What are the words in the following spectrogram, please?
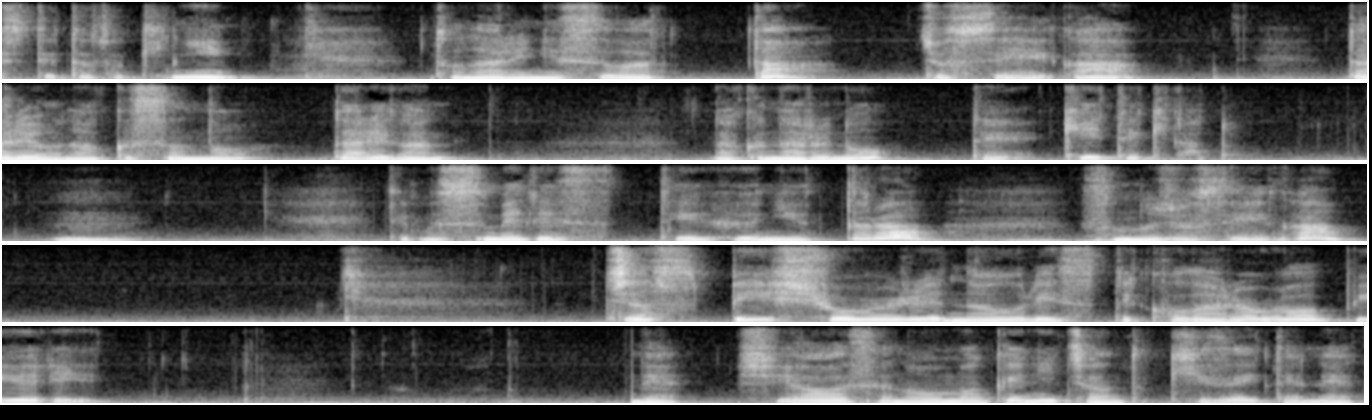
してた時に隣に座った女性が「誰を亡くすの？誰が亡くなるの?」って聞いてきたと。うん、で娘ですっていうふうに言ったらその女性が「Just be sure to notice the collateral beauty」ね、幸せのおまけにちゃんと気づいてね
